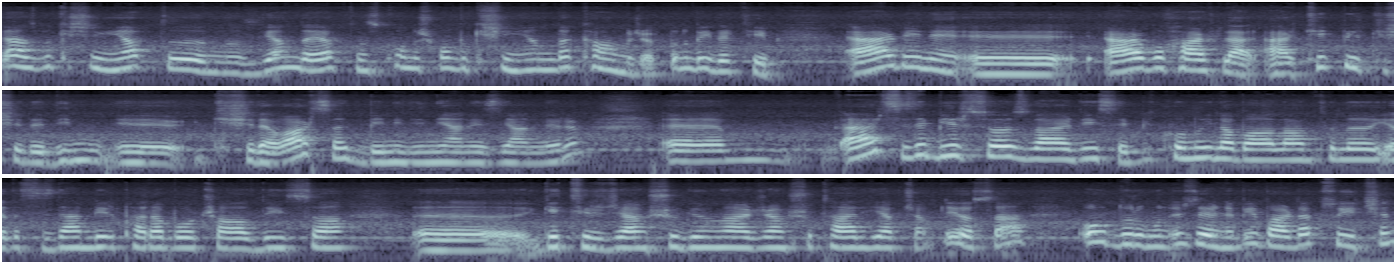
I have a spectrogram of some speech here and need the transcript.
Yalnız bu kişinin yaptığınız, yanında yaptığınız konuşma bu kişinin yanında kalmayacak. Bunu belirteyim. Eğer beni, e, eğer bu harfler erkek bir kişide din e, kişide varsa beni dinleyen izleyenlerim, e, eğer size bir söz verdiyse, bir konuyla bağlantılı ya da sizden bir para borç aldıysa, e, getireceğim, şu gün vereceğim, şu tarih yapacağım diyorsa o durumun üzerine bir bardak su için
